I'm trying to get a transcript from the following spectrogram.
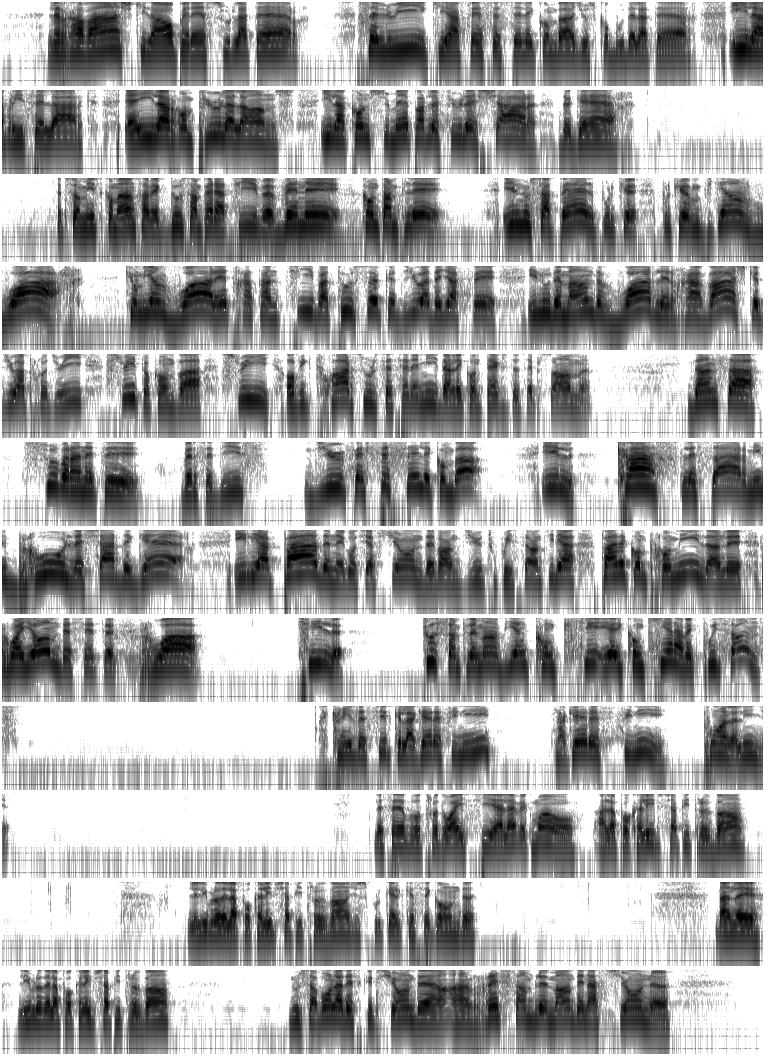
les ravages qu'il a opérés sur la terre. C'est lui qui a fait cesser les combats jusqu'au bout de la terre. Il a brisé l'arc et il a rompu la lance. Il a consumé par le feu les chars de guerre. Le psalmiste commence avec douze impératives. Venez, contemplez. Il nous appelle pour qu'on pour qu'on vienne voir qu'on vient voir, être attentif à tout ce que Dieu a déjà fait. Il nous demande de voir les ravages que Dieu a produits suite au combat, suite aux victoires sur ses ennemis dans le contexte de ces psaumes. Dans sa souveraineté, verset 10, Dieu fait cesser les combats. Il casse les armes, il brûle les chars de guerre, il n'y a pas de négociation devant Dieu Tout-Puissant. Il n'y a pas de compromis dans le royaume de cet roi. Il, tout simplement, vient conquérir, et conquiert avec puissance. Quand il décide que la guerre est finie, la guerre est finie. Point à la ligne. Laissez votre doigt ici et allez avec moi à l'Apocalypse chapitre 20 le livre de l'Apocalypse chapitre 20, juste pour quelques secondes. Dans le livre de l'Apocalypse chapitre 20, nous avons la description d'un rassemblement des nations.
